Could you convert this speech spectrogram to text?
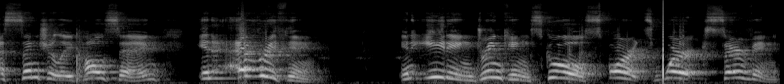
Essentially, Paul's saying, in everything, in eating, drinking, school, sports, work, serving,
